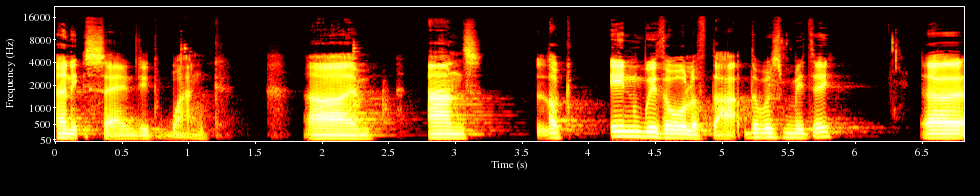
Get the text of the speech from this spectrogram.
and it sounded wank. Um and like in with all of that there was MIDI. Uh,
